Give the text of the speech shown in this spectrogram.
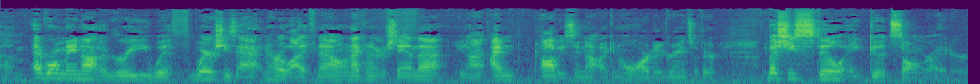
Um, everyone may not agree with where she's at in her life now, and I can understand that. You know, I, I'm obviously not like in wholehearted agreement with her, but she's still a good songwriter.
